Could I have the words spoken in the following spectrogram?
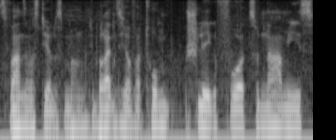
Das ist Wahnsinn, was die alles machen. Die bereiten sich auf Atomschläge vor, Tsunamis,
